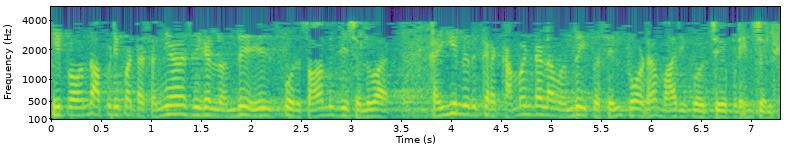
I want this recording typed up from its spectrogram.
இப்ப வந்து அப்படிப்பட்ட சன்னியாசிகள் வந்து ஒரு சுவாமிஜி சொல்லுவார் கையில் இருக்கிற கமண்டலம் வந்து இப்ப செல்போனா மாறி போச்சு அப்படின்னு சொல்லி.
